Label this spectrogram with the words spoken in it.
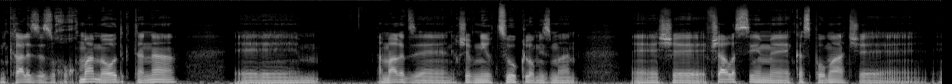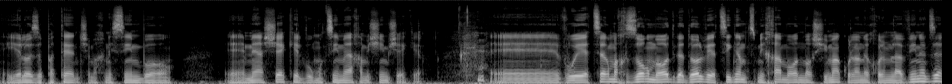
נקרא לזה, זו חוכמה מאוד קטנה. אמר את זה, אני חושב, ניר צוק לא מזמן. שאפשר לשים כספומט שיהיה לו איזה פטנט שמכניסים בו 100 שקל והוא מוציא 150 שקל. אה, והוא ייצר מחזור מאוד גדול ויציג גם צמיחה מאוד מרשימה, כולנו יכולים להבין את זה.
